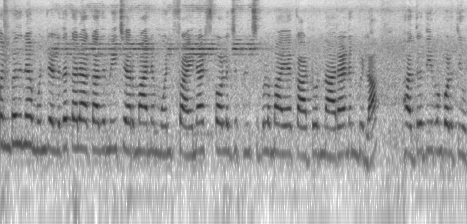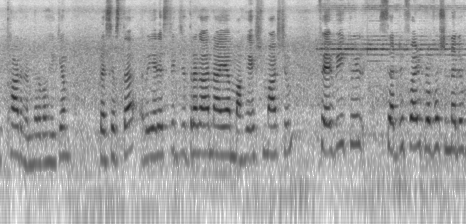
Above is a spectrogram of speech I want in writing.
ഒൻപതിന് മുൻ ലളിതകലാ അക്കാദമി ചെയർമാനും മുൻ ഫൈൻ ആർട്സ് കോളേജ് പ്രിൻസിപ്പളുമായ കാട്ടൂർ നാരായണൻ പിള്ള ഭദ്രദീപം കൊളുത്തി ഉദ്ഘാടനം നിർവഹിക്കും. പ്രശസ്ത റിയൽ എസ്റ്റേറ്റ് ചിത്രകാരനായ മഹേഷ് മാഷും ഫെവിക്വിൽ സർട്ടിഫൈഡ് പ്രൊഫഷണലും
